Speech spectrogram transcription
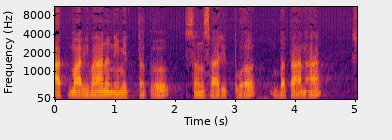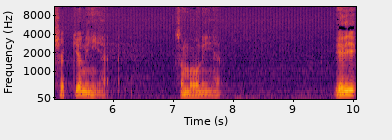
आत्माभिमान निमित्तक संसारित्व बताना शक्य नहीं है, संभव नहीं है। यदि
